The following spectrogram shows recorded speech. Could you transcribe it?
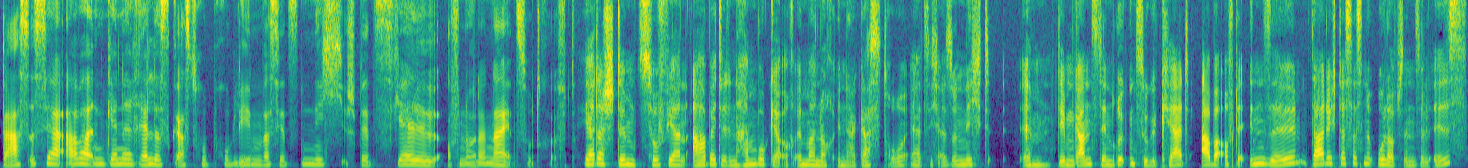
Das ist ja aber ein generelles Gastroproblem, was jetzt nicht speziell auf Norderney zutrifft. Ja, das stimmt. Sofian arbeitet in Hamburg ja auch immer noch in der Gastro. Er hat sich also nicht ähm, dem ganz den Rücken zugekehrt. Aber auf der Insel, dadurch, dass das eine Urlaubsinsel ist,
